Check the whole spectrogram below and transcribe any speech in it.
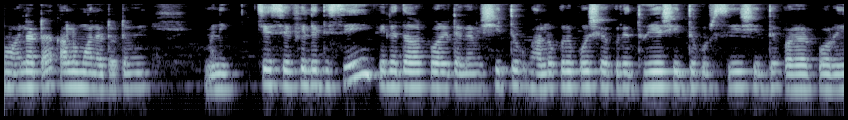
ময়লাটা, কালো ময়লাটা, ওটা আমি মানে চেষে ফেলে দিছি, ফেলে দেওয়ার পরে এটাকে আমি সিদ্ধ, ভালো করে পরিষ্কার করে ধুয়ে সিদ্ধ করছি। সিদ্ধ করার পরে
